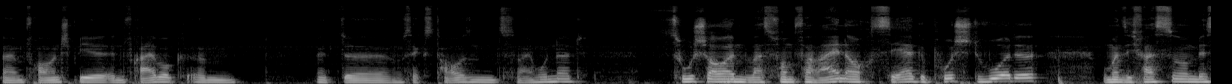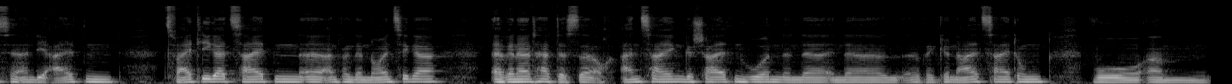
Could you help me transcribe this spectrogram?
beim Frauenspiel in Freiburg ähm, mit äh, 6200 Zuschauern, was vom Verein auch sehr gepusht wurde, wo man sich fast so ein bisschen an die alten Zweitliga-Zeiten äh, Anfang der 90er erinnert hat, dass da auch Anzeigen geschalten wurden in der, in der äh, Regionalzeitung, wo ähm,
